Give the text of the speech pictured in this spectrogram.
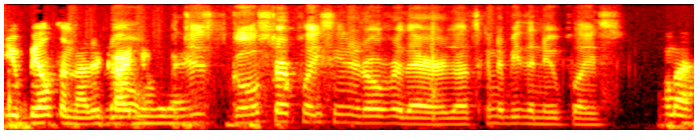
You built another garden No, over there. just go start placing it over there. That's gonna be the new place. Hold on.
